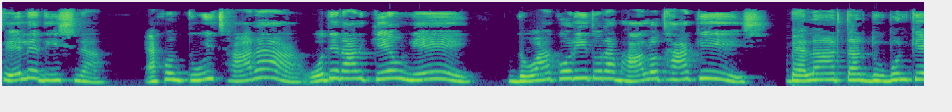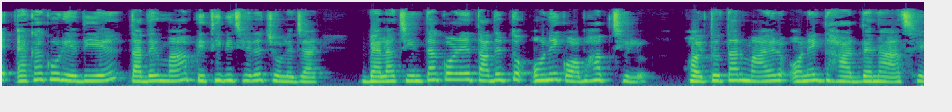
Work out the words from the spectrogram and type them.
ফেলে দিস না। এখন তুই ছাড়া ওদের আর কেউ নেই। দোয়া করি তোরা ভালো থাকিস। বেলা আর তার দু বোনকে একা করে দিয়ে তাদের মা পৃথিবী ছেড়ে চলে যায়। বেলা চিন্তা করে তাদের তো অনেক অভাব ছিল। হয়তো তার মায়ের অনেক ধার দেনা আছে।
